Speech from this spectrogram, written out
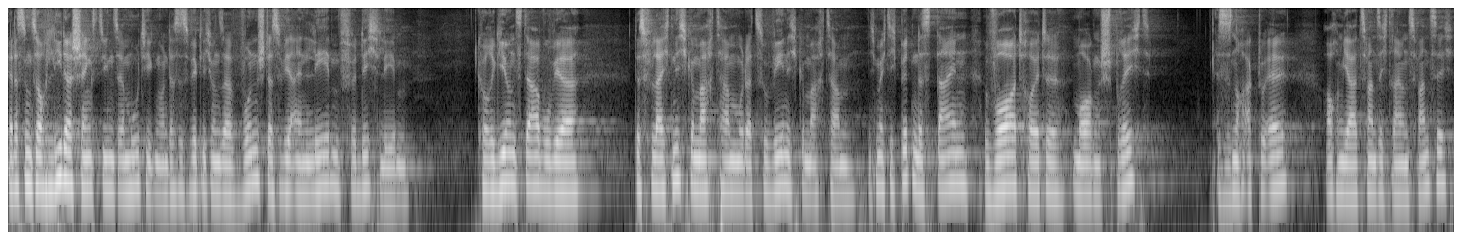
ja, dass du uns auch Lieder schenkst, die uns ermutigen. Und das ist wirklich unser Wunsch, dass wir ein Leben für dich leben. Korrigier uns da, wo wir das vielleicht nicht gemacht haben oder zu wenig gemacht haben. Ich möchte dich bitten, dass dein Wort heute Morgen spricht. Es ist noch aktuell, auch im Jahr 2023.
